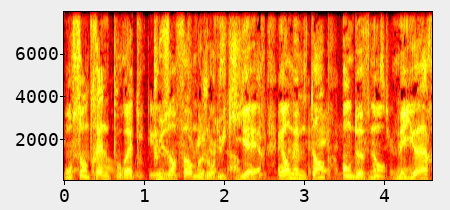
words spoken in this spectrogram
On s'entraîne pour être plus en forme aujourd'hui qu'hier. Et en même temps, en devenant meilleur,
